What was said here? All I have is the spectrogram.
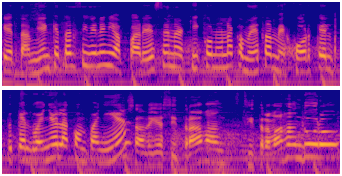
que también, ¿qué tal si vienen y aparecen aquí con una camioneta mejor que el, que el dueño de la compañía? sabes, si, trabajan, si trabajan duro,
